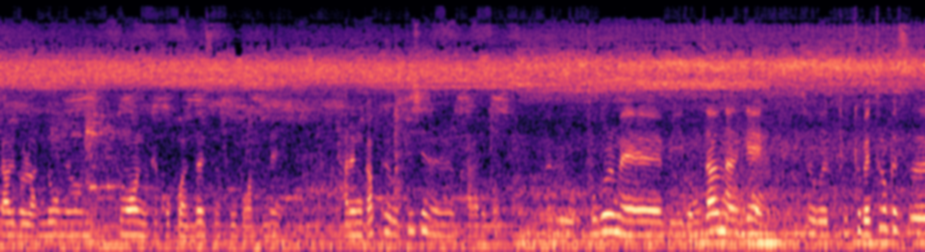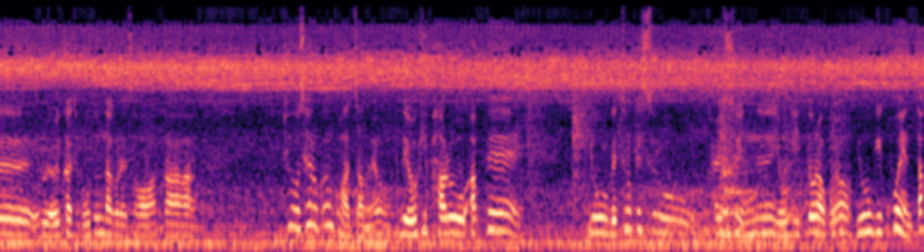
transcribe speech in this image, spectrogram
날이 별로 안 더우면 공원 이렇게 걷고 앉아있으면 좋을 것 같은데 다른 카페로 피신을 가야 될 것 같아요. 아, 그리고 구글맵이 너무 짜증나는 게 저희 왜 도쿄 메트로 패스로 여기까지 못 온다 그래서 아까 표 새로 끊고 왔잖아요. 근데 여기 바로 앞에 요 메트로 패스로 갈 수 있는 여기 있더라고요. 여기 코엔 딱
